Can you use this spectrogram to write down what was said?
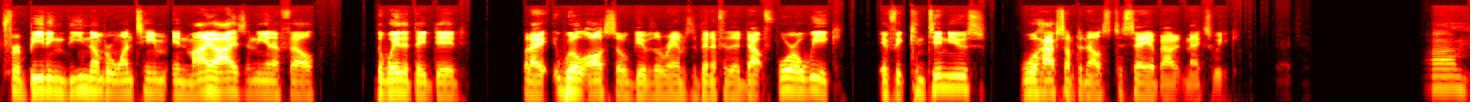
for beating the number one team in my eyes in the NFL the way that they did. But I will also give the Rams the benefit of the doubt for a week. If it continues, we'll have something else to say about it next week. Um,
